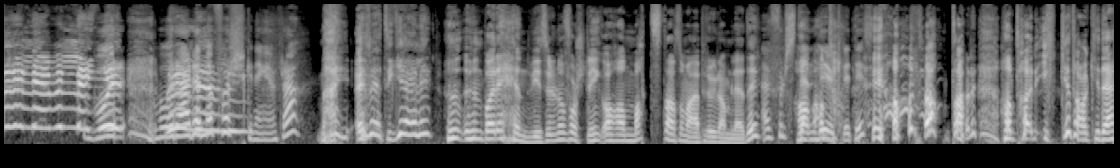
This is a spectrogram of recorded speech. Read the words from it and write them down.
Dere lever lenger! Hvor, hvor er denne forskningen fra? Nei, jeg vet ikke, jeg heller. Hun, hun bare henviser til noe forskning, og han Mats, da, som er programleder Er fullstendig ukritisk. Ja, han tar, han tar ikke tak i det.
